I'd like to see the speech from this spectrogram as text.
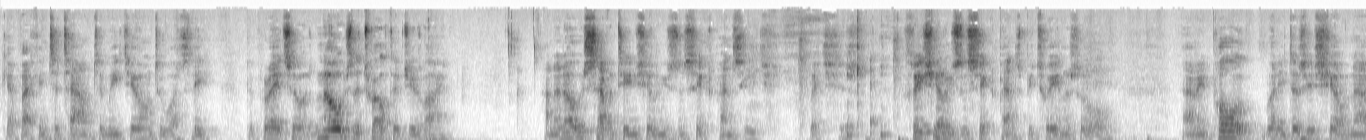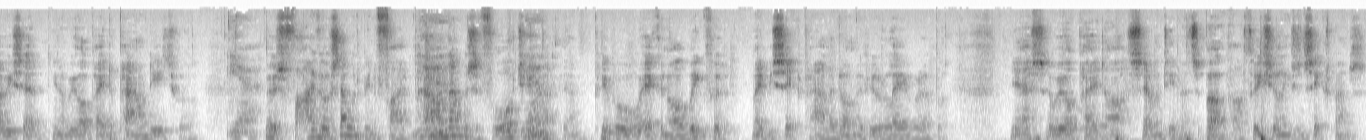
get back into town to meet you and to watch the, the parade. So I know it was the 12th of July. And I know it was 17 shillings and sixpence each, which is Okay. three shillings and sixpence between us all. I mean, Paul, when he does his show now, he said, you know, we all paid a pound each. Well, Yeah. there was five of us. That would have been five pound. Yeah. That was a fortune Yeah. back then. People were working all week for maybe six pound. I don't know if you were a labourer, but yeah. So we all paid our seventeen. That's well, our three shillings and sixpence.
